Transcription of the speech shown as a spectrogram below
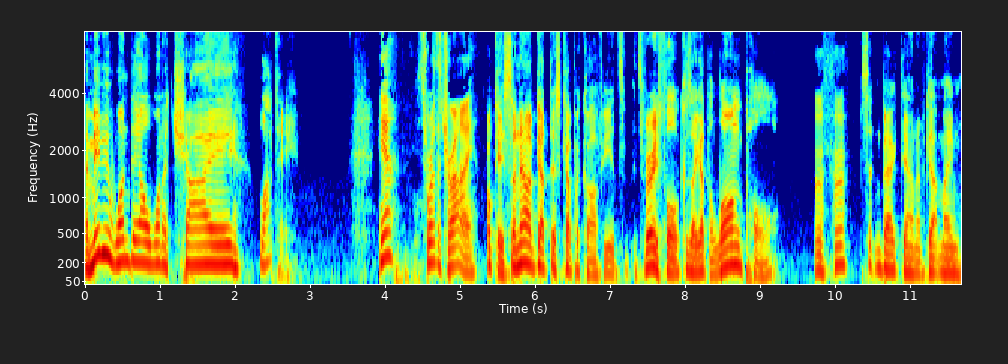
And maybe one day I'll want a chai latte. Yeah. It's worth a try. Okay, so now I've got this cup of coffee. It's it's very full because I got the long pull. Mm-hmm. Sitting back down, I've got my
